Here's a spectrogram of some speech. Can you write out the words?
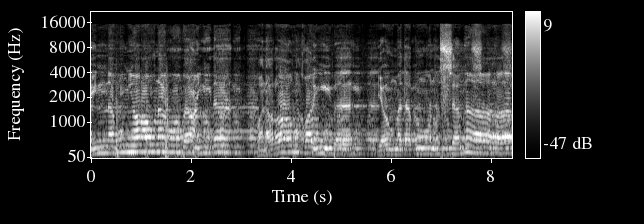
إنهم يرونه بعيدا ونراه قريبا. يوم تكون السماء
